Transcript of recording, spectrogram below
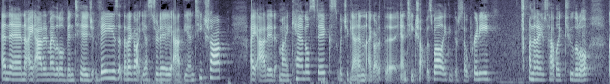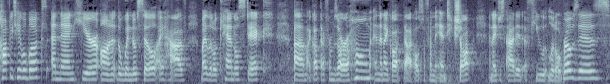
And then I added my little vintage vase that I got yesterday at the antique shop. I added my candlesticks, which again, I got at the antique shop as well. I think they're so pretty. And then I just have like two little coffee table books. And then here on the windowsill, I have my little candlestick. Um, I got that from Zara Home. And then I got that also from the antique shop. And I just added a few little roses.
